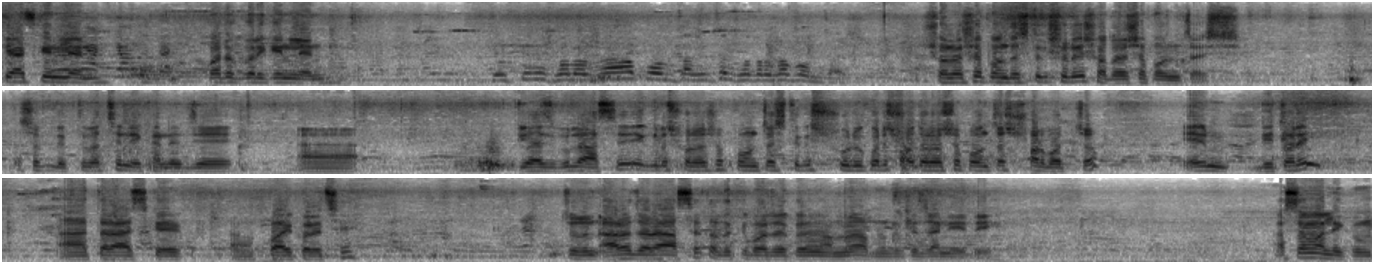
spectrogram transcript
পেঁয়াজ কিনলেন? কত করে কিনলেন? ষোলোশো পঞ্চাশ থেকে শুরু সতেরোশো পঞ্চাশ। দর্শক, দেখতে পাচ্ছেন এখানে যে পেঁয়াজগুলো আছে, এগুলো ষোলোশো পঞ্চাশ থেকে শুরু করে সতেরোশো পঞ্চাশ সর্বোচ্চ। এর ভিতরেই তারা আজকে ক্রয় করেছে। চলুন আরও যারা আছে তাদেরকে পর্যায়ক্রমে আমরা আপনাদেরকে জানিয়ে দিই। আসসালামু আলাইকুম।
